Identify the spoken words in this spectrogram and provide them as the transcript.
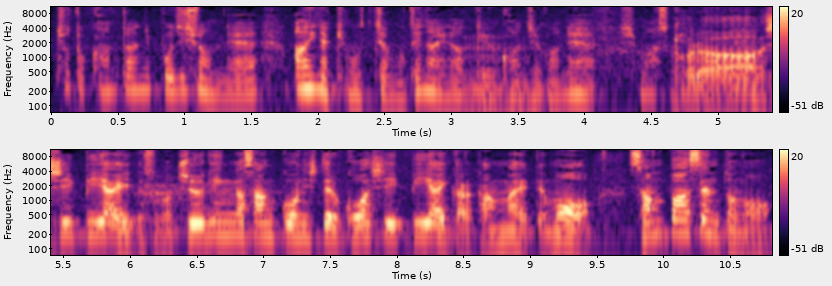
れちょっと簡単にポジションね安易な気持ちは持てないなっていう感じがね、うん、しますけど。だから CPI その中銀が参考にしているコア CPI から考えても3%の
